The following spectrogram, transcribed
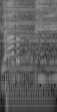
Gotta be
